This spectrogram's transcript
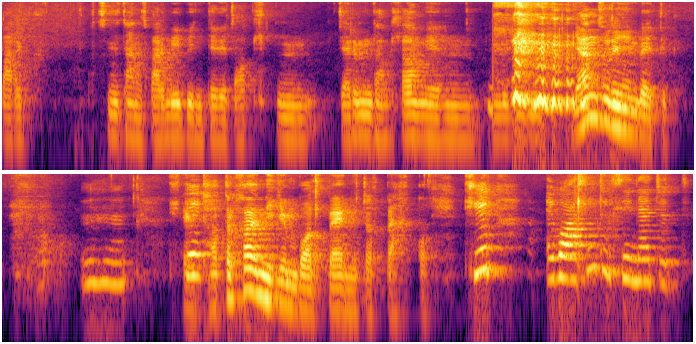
баг утасны танаас баг би бинтэйгээ зодтолтно. зарим тоглоом ярина. Ингээд Янз бүрийн юм байдаг. Аа. Яг тодорхой нэг юм бол байна гэж бол байхгүй. Тэгэхээр айгу олон төрлийн найзууд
